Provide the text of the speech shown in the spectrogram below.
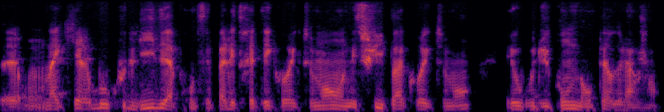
On acquiert beaucoup de leads et après, on ne sait pas les traiter correctement, on ne les suit pas correctement et au bout du compte, on perd de l'argent.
